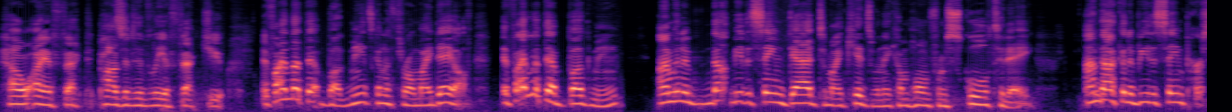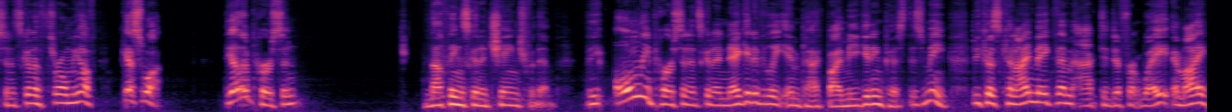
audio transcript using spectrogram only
how I affect positively affect you. If I let that bug me, it's to throw my day off. If I let that bug me, I'm to not be the same dad to my kids when they come home from school today. I'm not to be the same person. It's to throw me off. Guess what? The other person, nothing's going to change for them. The only person it's going to negatively impact by me getting pissed is me. Because can I make them act a different way? Am I,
